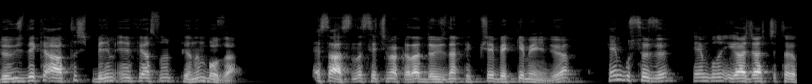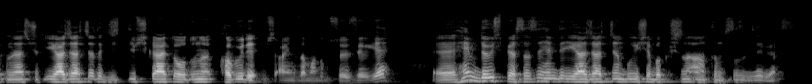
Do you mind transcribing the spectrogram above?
Dövizdeki artış benim enflasyonun planını bozar. Esasında seçime kadar dövizden pek bir şey beklemeyin diyor. Hem bu sözü hem bunun ihracatçı tarafından çünkü ihracatçıda ciddi bir şikayet olduğunu kabul etmiş aynı zamanda bu sözleriyle. Ee, hem döviz piyasası hem de ihracatçının bu işe bakışını anlatır mısınız bize biraz?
